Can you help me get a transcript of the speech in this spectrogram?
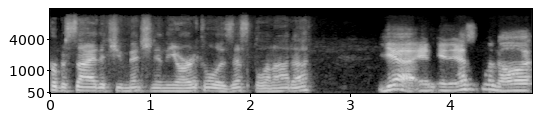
herbicide that you mentioned in the article is Esplanada. Yeah, and, and Esplanada,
